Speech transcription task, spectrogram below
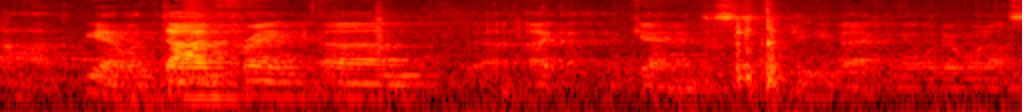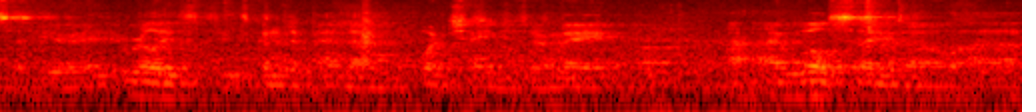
Uh, Yeah, with Dodd Frank, um, uh, again, I'm just piggybacking on what everyone else said here. It really, is- it's going to depend on what changes are made. I I will say, though, uh,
